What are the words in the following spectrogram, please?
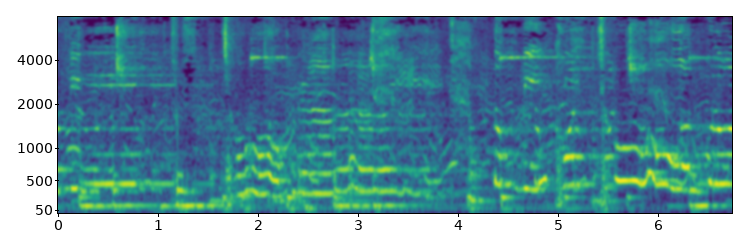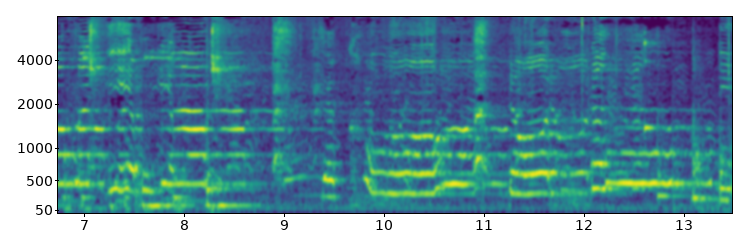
ตเรานี้โชคร้ายต้องมีคนชั่วกลัวมันเหยียบย่ำจะขอโดดน้ำดี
